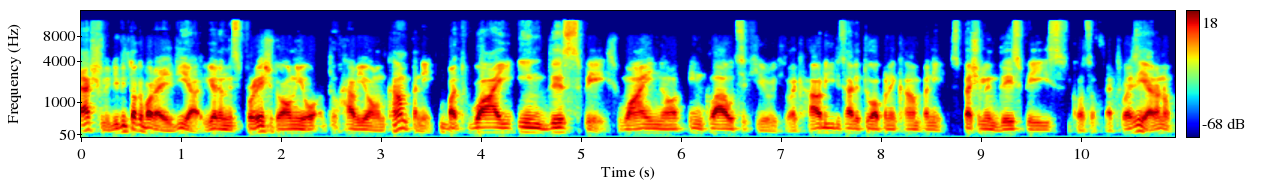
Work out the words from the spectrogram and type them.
Actually, did we talk about idea? You had an inspiration to only to have your own company, but why in this space? Why not in cloud security? Like, how do you decide to open a company, especially in this space, because of X, Y, Z? I don't know.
